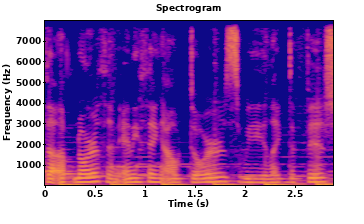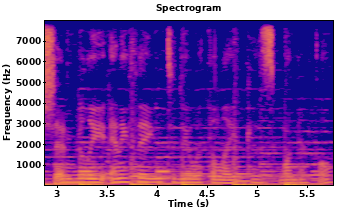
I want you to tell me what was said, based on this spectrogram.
the up north and anything outdoors. We like to fish and really anything to do with the lake is wonderful.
